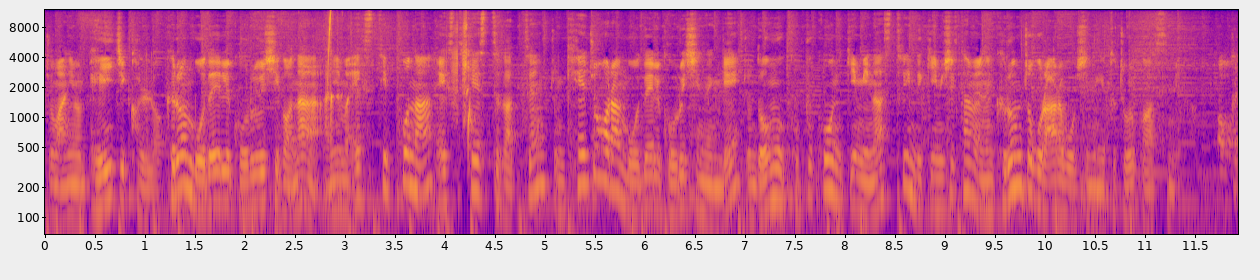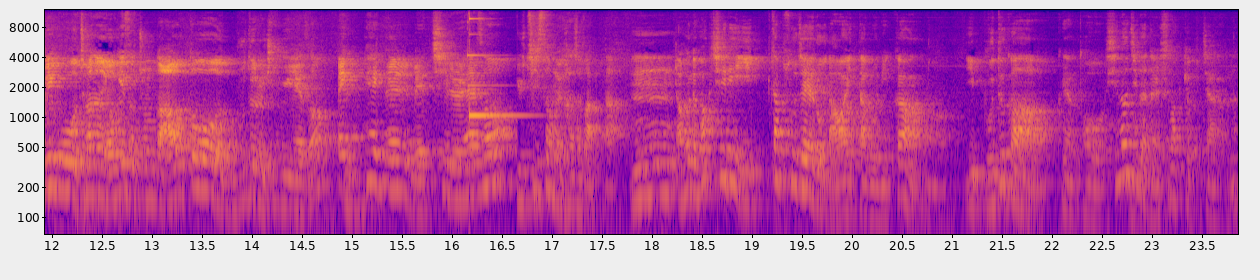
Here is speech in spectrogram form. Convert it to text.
좀 아니면 베이지 컬러 그런 모델을 고르시거나 아니면 XT4나 XTS 같은 좀 캐주얼한 모델을 고르시는 게 좀 너무 고프코어 느낌이나 street 느낌이 싫다면 그런 쪽으로 알아보시는 게 더 좋을 것 같습니다 어 그리고 저는 여기서 좀 더 아웃도어 무드를 주기 위해서 백팩을 매치를 해서 util성을 가져갔다 음, 아 근데 확실히 이 탑 소재로 나와 있다 보니까 이 무드가 그냥 더 시너지가 날 수밖에 없지 않았나?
